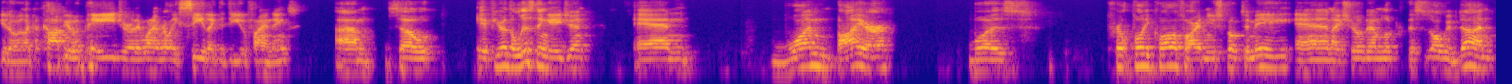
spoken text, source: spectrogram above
you know, like a copy of a page, or they want to really see like the DU findings. Um, so if you're the listing agent and one buyer was fully qualified and you spoke to me and I showed them, look, this is all we've done,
